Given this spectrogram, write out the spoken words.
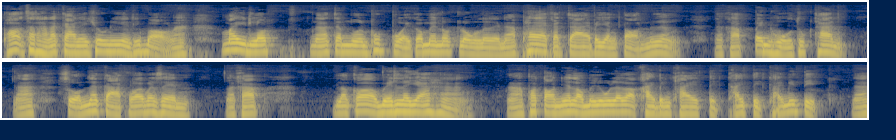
เพราะสถานการณ์ในช่วงนี้อย่างที่บอกนะ ไม่ลดนะจำนวนผู้ป่วยก็ไม่ลดลงเลยนะ แพร่กระจายไปอย่างต่อเนื่องนะครับ เป็นห่วงทุกท่านนะสวมหน้ากากร้อยเปอร์เซ็นต์นะครับ แล้วก็เว้นระยะห่างนะเพราะตอนนี้เราไม่รู้แล้วว่าใครเป็นใครติดใครติดใครไม่ติดนะ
